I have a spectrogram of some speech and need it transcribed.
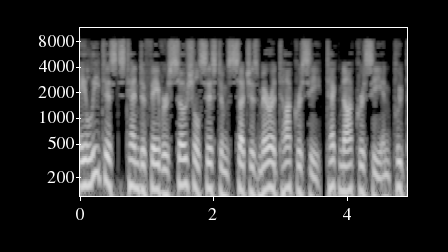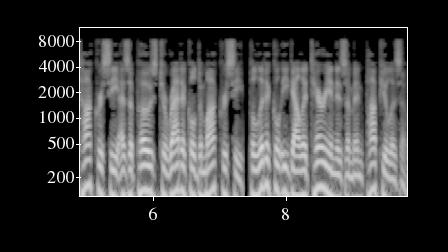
Elitists tend to favor social systems such as meritocracy, technocracy and plutocracy as opposed to radical democracy, political egalitarianism and populism.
